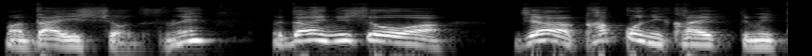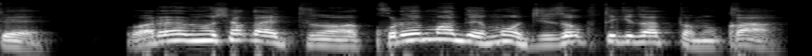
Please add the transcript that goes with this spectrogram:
まあ第1章ですね。第2章は、じゃあ過去に帰ってみて、我々の社会っていうのはこれまでも持続的だったのか、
